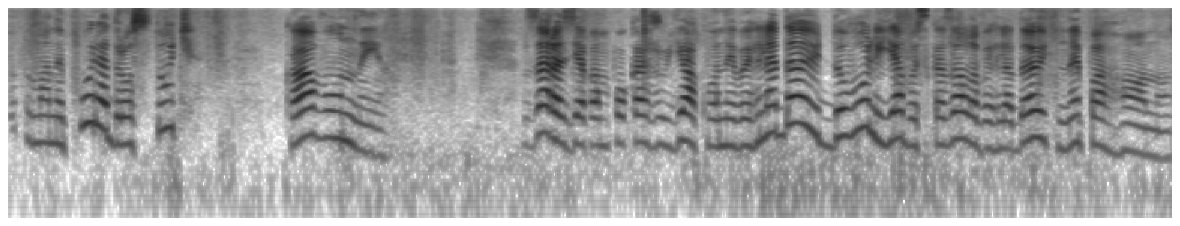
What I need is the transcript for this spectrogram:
Тут у мене поряд ростуть кавуни. Зараз я вам покажу, як вони виглядають. Доволі, я би сказала, виглядають непогано.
